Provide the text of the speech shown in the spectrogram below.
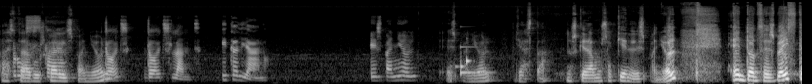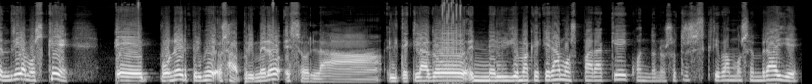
Hasta buscar el español. Deutsch, Deutschland, italiano. Español. Español, ya está. Nos quedamos aquí en el español. Entonces, ¿veis? Tendríamos que eh, poner primero, o sea, primero eso, el teclado en el idioma que queramos para que cuando nosotros escribamos en braille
